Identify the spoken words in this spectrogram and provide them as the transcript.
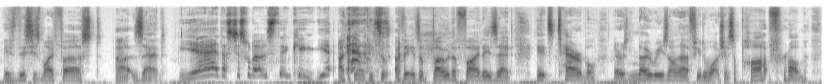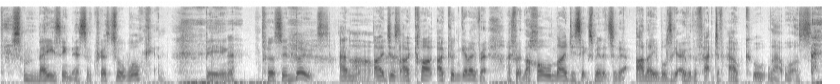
Is this is my first uh, Z? Yeah, that's just what I was thinking. Yeah. I think it's a, I think it's a bona fide Z. It's terrible. There is no reason on earth for you to watch this apart from this amazingness of Christopher Walken being Puss in Boots, and Oh, I just I can't I couldn't get over it. I spent the whole ninety six minutes of it unable to get over the fact of how cool that was.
